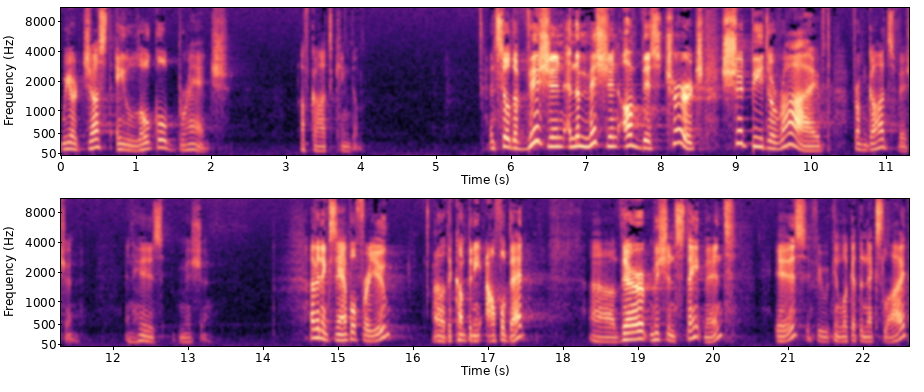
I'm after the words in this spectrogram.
We are just a local branch of God's kingdom. And so the vision and the mission of this church should be derived from God's vision and His mission. I have an example for you. Uh, the company Alphabet, uh, their mission statement is, if we can look at the next slide,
